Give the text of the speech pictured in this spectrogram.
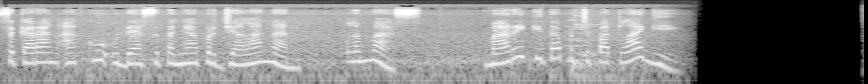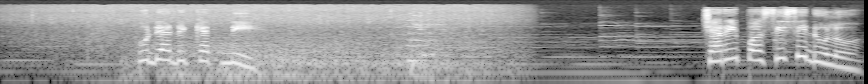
Sekarang aku udah setengah perjalanan, lemas. Mari kita percepat lagi. Udah deket nih. Cari posisi dulu.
